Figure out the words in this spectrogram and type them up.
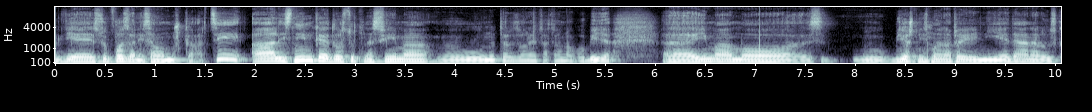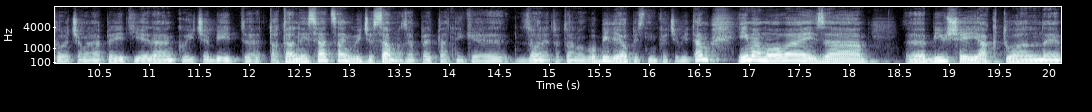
gdje su pozvani samo muškarci, ali snimka je dostupna svima unutar zone totalnog obilja. Imamo još nismo napravili ni jedan, ali uskoro ćemo napraviti jedan koji će biti totalni satsang, bit će samo za pretplatnike zone totalnog obilja, opet snimka će biti tamo. Imamo ovaj za bivše i aktualne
